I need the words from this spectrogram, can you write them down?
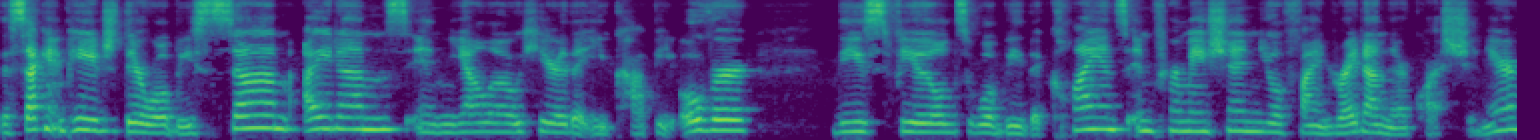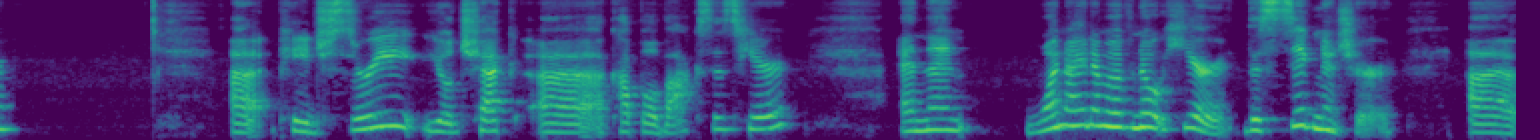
The second page, there will be some items in yellow here that you copy over. These fields will be the client's information you'll find right on their questionnaire. Uh, page three, you'll check uh, a couple boxes here. And then one item of note here, the signature. Uh,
